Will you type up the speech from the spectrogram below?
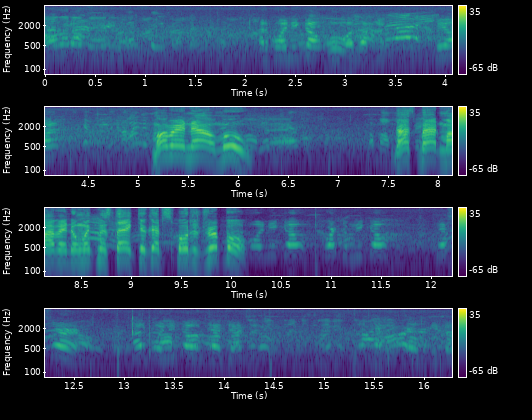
All that up, Andy. Attaboy, Nico. Oh, unlucky. Stay on it. Marvin, now move. That's bad, Marvin. Don't make mistake. You got supposed to dribble. Attaboy, Nico. Work him, Nico. Yes, sir. Attaboy, Nico. Yeah, Jackson. Close, Nico.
